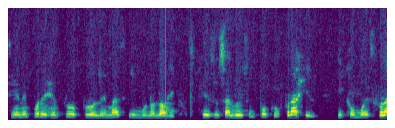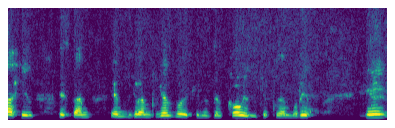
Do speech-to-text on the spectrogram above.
tienen, por ejemplo, problemas inmunológicos, que su salud es un poco frágil y como es frágil, están en gran riesgo de que les dé el COVID y que puedan morir. Y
